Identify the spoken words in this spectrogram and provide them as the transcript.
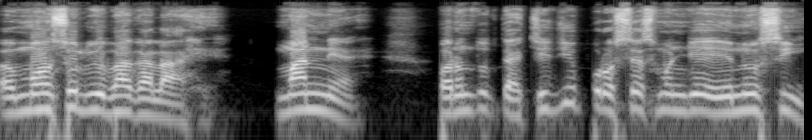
महसूल विभागाला आहे. मान्य आहे. परंतु त्याची जी प्रोसेस म्हणजे एनओसी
